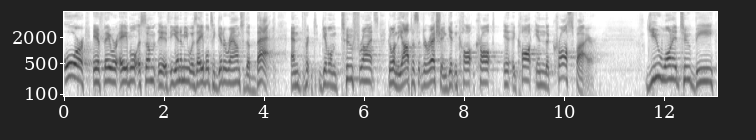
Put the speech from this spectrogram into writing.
Or if they were able, if, some, if the enemy was able to get around to the back and give them two fronts, go in the opposite direction, getting caught, caught, in, caught in the crossfire. You wanted to be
